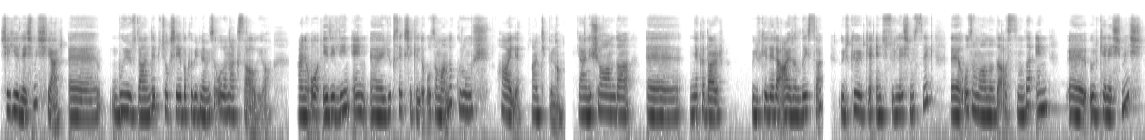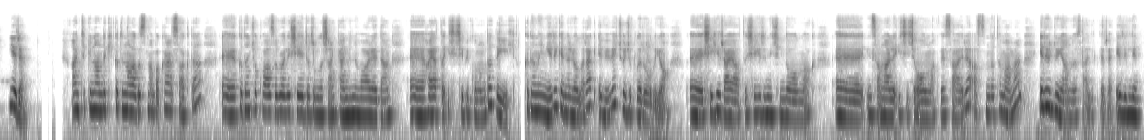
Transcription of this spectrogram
şehirleşmiş yer. E, bu yüzden de birçok şeye bakabilmemize olanak sağlıyor. Yani o erilliğin en e, yüksek şekilde o zaman da kurulmuş hali Antik Yunan. Yani şu anda e, ne kadar ülkelere ayrıldıysak, ülke ülke endüstrileşmişsek e, o zamanın da aslında en e, ülkeleşmiş yeri. Antik Yunan'daki kadın algısına bakarsak da e, kadın çok fazla böyle şehirde dolaşan, kendini var eden, e, hayatla iç içe bir konumda değil. Kadının yeri genel olarak evi ve çocukları oluyor. E, şehir hayatı, şehrin içinde olmak, e, insanlarla iç içe olmak vesaire aslında tamamen eril dünyanın özellikleri. Erilin,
